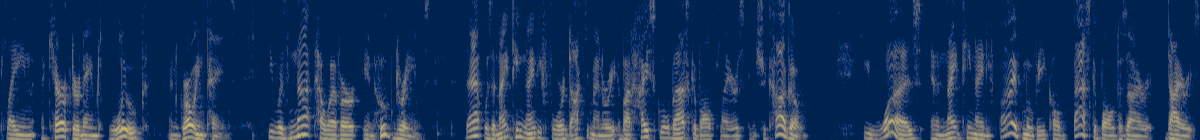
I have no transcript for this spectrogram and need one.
playing a character named Luke in Growing Pains. He was not, however, in Hoop Dreams. That was a 1994 documentary about high school basketball players in Chicago. He was in a 1995 movie called Basketball Diaries,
